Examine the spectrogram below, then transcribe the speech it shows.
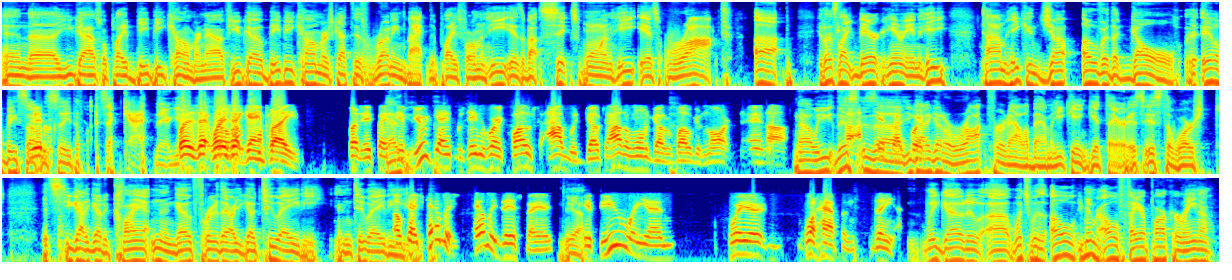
and uh, you guys will play BB Comer. Now, if you go, BB Comer's got this running back that plays for him, and he is about six one. He is rocked up. He looks like Derrick Henry, and he, Tom, he can jump over the goal. It- It'll be something Really? to see to watch that guy there. get- Where is that? Where is that game played? But if That'd if be- your game was anywhere close, I would go to. I don't want to go to Logan Martin, and uh, No, you, this Uh, is uh, that's you got to go to Rockford, Alabama. You can't get there. It's it's the worst. It's you got to go to Clanton and go through there. You go 280 and 280. okay, tell me, tell me this, man. Yeah. If you win, where what happens then? we go to uh, which was old. You remember old Fair Park Arena?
